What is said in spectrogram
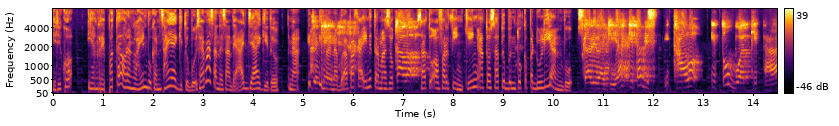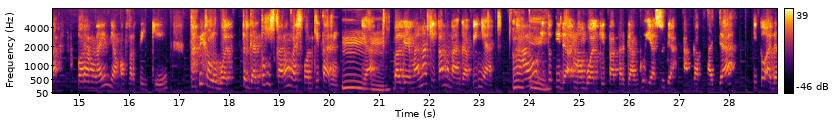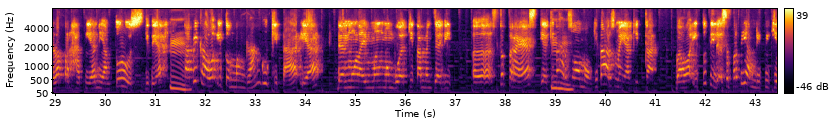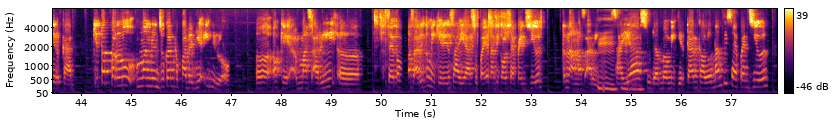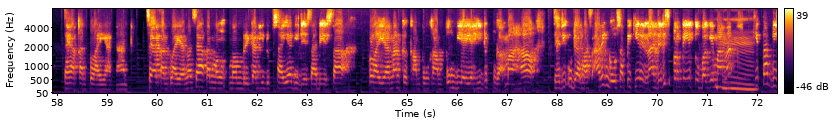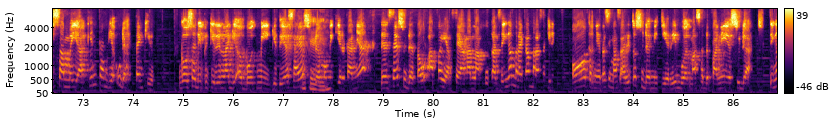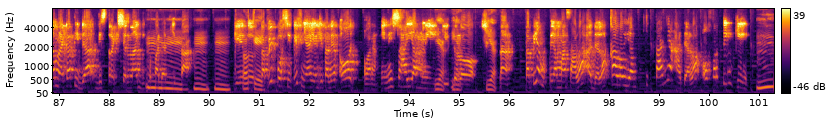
Jadi kok yang repot teh orang lain bukan saya gitu bu saya mah santai-santai aja gitu nah itu okay. gimana bu apakah ini termasuk kalau, satu overthinking atau satu bentuk kepedulian bu sekali lagi ya kita bisa kalau itu buat kita orang lain yang overthinking tapi kalau buat tergantung sekarang respon kita nih hmm. ya bagaimana kita menanggapinya okay. kalau itu tidak membuat kita terganggu ya sudah anggap saja itu adalah perhatian yang tulus gitu ya. Hmm. Tapi kalau itu mengganggu kita ya dan mulai membuat kita menjadi uh, stres ya kita hmm. harus ngomong, kita harus meyakinkan bahwa itu tidak seperti yang dipikirkan. Kita perlu menunjukkan kepada dia ini loh. Uh, Oke, okay, Mas Ari, uh, saya tuh Mas Ari tuh mikirin saya supaya nanti kalau saya pensiun tenang Mas Ari. Mm -hmm. Saya mm -hmm. sudah memikirkan kalau nanti saya pensiun saya akan pelayanan. Saya akan pelayanan saya akan memberikan hidup saya di desa-desa pelayanan ke kampung-kampung biaya hidup nggak mahal. Jadi udah Mas Ari nggak usah pikirin. Nah jadi seperti itu. Bagaimana hmm. kita bisa meyakinkan dia udah thank you. Nggak usah dipikirin lagi about me gitu ya. Saya okay. sudah memikirkannya dan saya sudah tahu apa yang saya akan lakukan. Sehingga mereka merasa gini oh ternyata si Mas Ari itu sudah mikirin buat masa depannya ya sudah. Sehingga mereka tidak distraction lagi kepada hmm, kita. hmm, hmm, gitu. Okay. tapi positifnya yang kita lihat oh orang ini sayang nih yeah, gitu yeah, loh. yeah. nah tapi yang yang masalah adalah kalau yang kitanya adalah overthinking. Hmm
